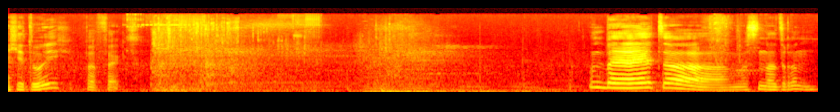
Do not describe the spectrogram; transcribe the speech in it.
Hier durch? Perfekt. Ein Behälter. Was ist denn da drin?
